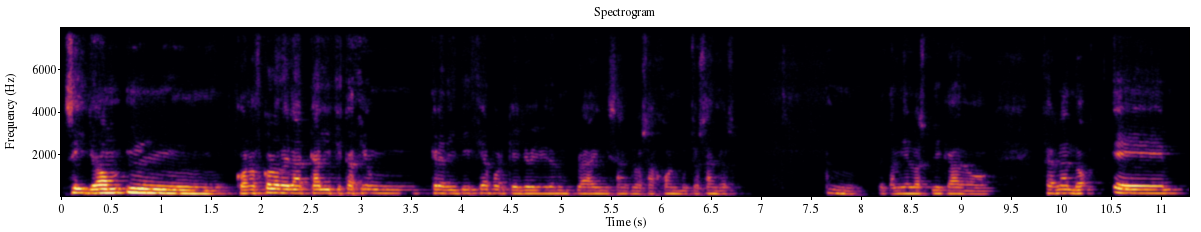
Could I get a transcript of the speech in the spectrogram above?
Sí, yo mm, conozco lo de la calificación crediticia porque yo he vivido en un país anglosajón muchos años, mm, que también lo ha explicado Fernando. Eh,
